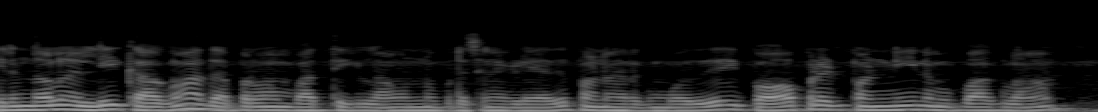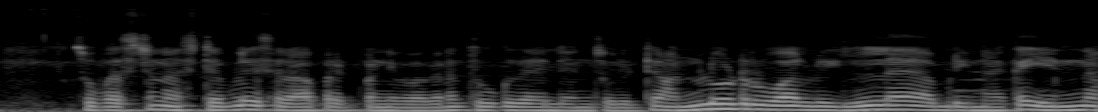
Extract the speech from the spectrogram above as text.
இருந்தாலும் லீக் ஆகும். அது அப்புறமா பார்த்துக்கலாம் ஒன்றும் பிரச்சனை கிடையாது. பணம் இருக்கும்போது. இப்போ ஆப்ரேட் பண்ணி நம்ம பார்க்கலாம். ஸோ ஃபஸ்ட்டு நான் ஸ்டெபிளைசர் ஆப்ரேட் பண்ணி பார்க்குறேன். தூக்குதா இல்லைன்னு சொல்லிட்டு. அன்லோடர் வால்வ் இல்லை அப்படின்னாக்கா என்ன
